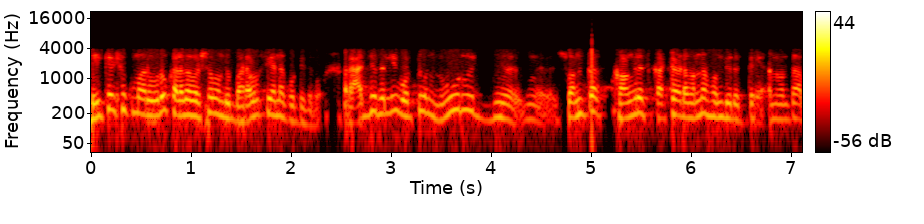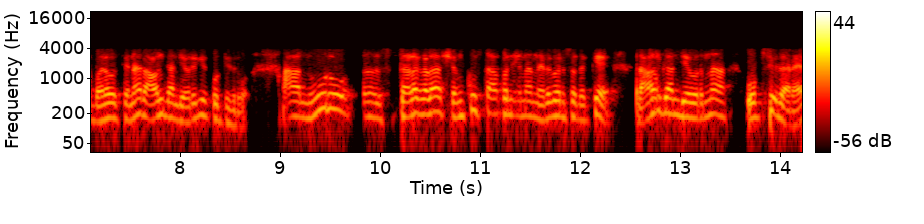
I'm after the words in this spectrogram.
ಡಿ ಕೆ ಶಿವಕುಮಾರ್ ಅವರು ಕಳೆದ ವರ್ಷ ಒಂದು ಭರವಸೆಯನ್ನ ಕೊಟ್ಟಿದ್ರು. ರಾಜ್ಯದಲ್ಲಿ ಒಟ್ಟು ನೂರು ಸ್ವಂತ ಕಾಂಗ್ರೆಸ್ ಕಟ್ಟಡವನ್ನ ಹೊಂದಿರುತ್ತೆ ಅನ್ನುವಂತಹ ಭರವಸೆಯನ್ನ ರಾಹುಲ್ ಗಾಂಧಿ ಅವರಿಗೆ ಕೊಟ್ಟಿದ್ರು. ಆ ನೂರು ಸ್ಥಳಗಳ ಶಂಕುಸ್ಥಾಪನೆಯನ್ನ ನೆರವೇರಿಸೋದಕ್ಕೆ ರಾಹುಲ್ ಗಾಂಧಿ ಅವರನ್ನ ಒಪ್ಪಿಸಿದ್ದಾರೆ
